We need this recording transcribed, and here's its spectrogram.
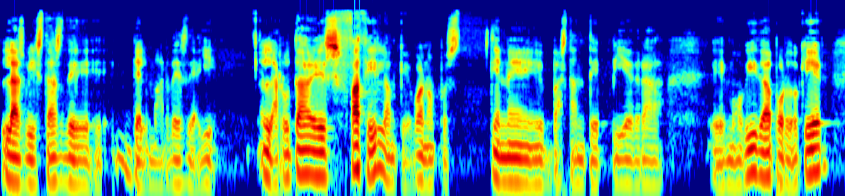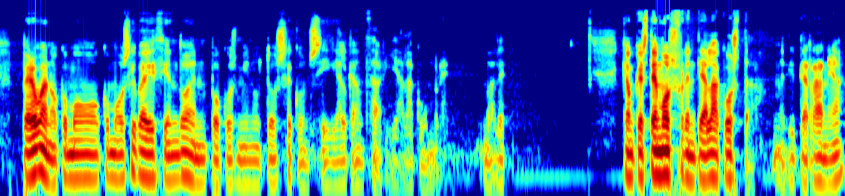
las vistas de, del mar desde allí. La ruta es fácil, aunque bueno, pues tiene bastante piedra eh, movida por doquier, pero bueno, como, como os iba diciendo, en pocos minutos se consigue alcanzar ya la cumbre, ¿vale? que aunque estemos frente a la costa mediterránea,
